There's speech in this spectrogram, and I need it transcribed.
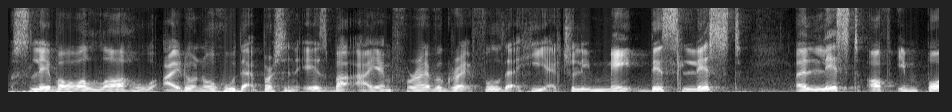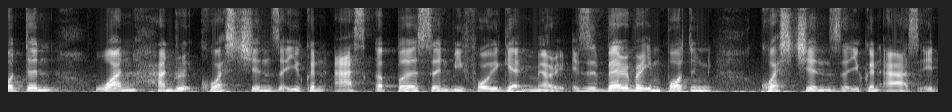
slave of Allah who I don't know who that person is but I am forever grateful that he actually made this list a list of important 100 questions that you can ask a person before you get married. It's a very very important questions that you can ask. It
